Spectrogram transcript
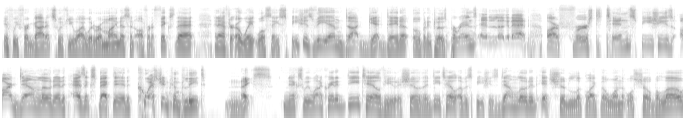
If we forgot it, SwiftUI would remind us and offer to fix that. And after oh, await, we'll say species vm dot get data open and close parens. And look at that, our first 10 species are downloaded as expected. Question complete. Nice. Next, we want to create a detail view to show the detail of a species downloaded. It should look like the one that we'll show below,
